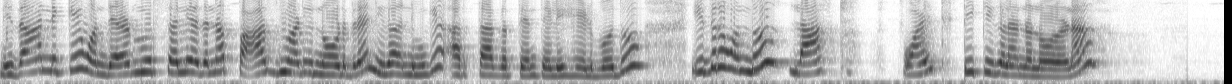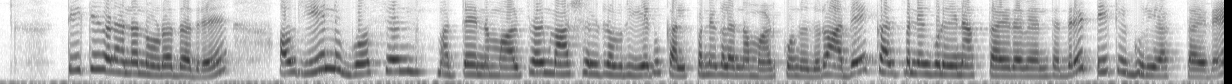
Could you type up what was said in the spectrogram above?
ನಿಧಾನಕ್ಕೆ ಒಂದೆರಡು ಮೂರು ಸಲ ಅದನ್ನ ಪಾಸ್ ಮಾಡಿ ನೋಡಿದ್ರೆ ನಿಧಾನ ನಿಮಗೆ ಅರ್ಥ ಆಗುತ್ತೆ ಅಂತೇಳಿ ಹೇಳ್ಬೋದು. ಇದರ ಒಂದು ಲಾಸ್ಟ್ ಪಾಯಿಂಟ್ ಟೀಕೆಗಳನ್ನು ನೋಡೋಣ. ಟೀಕೆಗಳನ್ನು ನೋಡೋದಾದರೆ ಅವ್ರು ಏನು ಗೋಸೆನ್ ಮತ್ತು ನಮ್ಮ ಆಲ್ಫ್ರೆಡ್ ಮಾರ್ಷಲ್ರವರು ಏನು ಕಲ್ಪನೆಗಳನ್ನು ಮಾಡ್ಕೊಂಡಿದ್ರು, ಅದೇ ಕಲ್ಪನೆಗಳು ಏನಾಗ್ತಾ ಇದ್ದಾವೆ ಅಂತಂದರೆ ಟೀಕೆ ಗುರಿ ಆಗ್ತಾ ಇದೆ.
